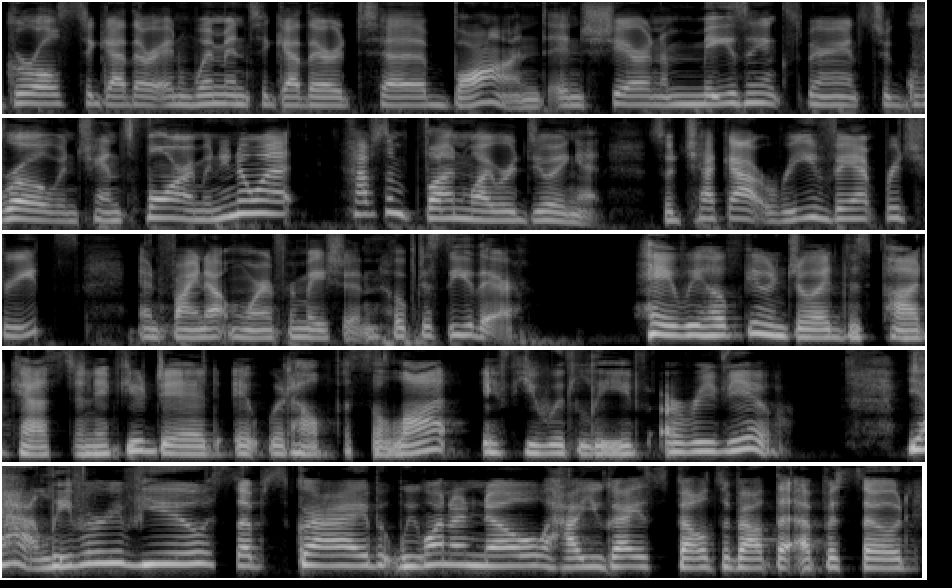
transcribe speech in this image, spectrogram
girls together and women together to bond and share an amazing experience to grow and transform. And you know what? Have some fun while we're doing it. So check out Revamp Retreats and find out more information. Hope to see you there. Hey, we hope you enjoyed this podcast. And if you did, it would help us a lot if you would leave a review. Yeah, leave a review, subscribe. We want to know how you guys felt about the episode.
